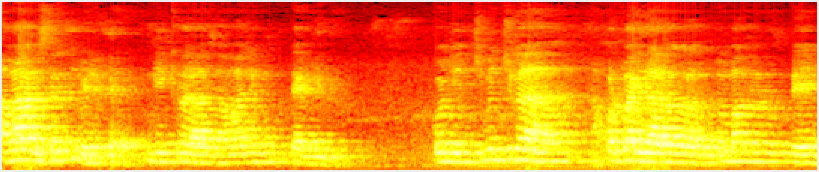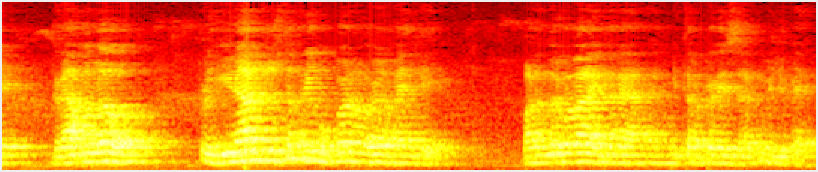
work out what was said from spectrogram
అలా విస్తరించి వెళ్ళిపోయారు. ఇంక ఇక్కడ సమాజం తగ్గింది. కొంచెం ఇంచుమించుగా అప్పట్లో ఐదు ఆరు వందల కుటుంబాలు గ్రామంలో ఇప్పుడు ఈనాడు చూస్తే మరి ముప్పై నలభై మంది వాళ్ళందరూ కూడా ఇతర ఇతర ప్రదేశాలకు వెళ్ళిపోయారు.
